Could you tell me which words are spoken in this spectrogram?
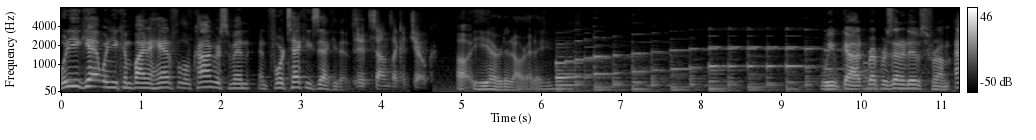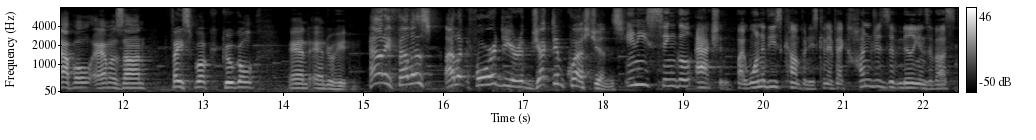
What do you get when you combine a handful of congressmen and four tech executives? It sounds like a joke. Oh, he heard it already. We've got representatives from Apple, Amazon, Facebook, Google, and Andrew Heaton. Howdy, fellas. I look forward to your objective questions. Any single action by one of these companies can affect hundreds of millions of us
